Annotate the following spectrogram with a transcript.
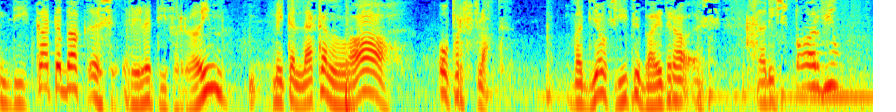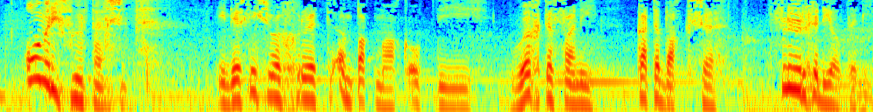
Die kattebak is relatief ruim met 'n lekker lae oppervlak wat deels hiertoe bydra is dat die spaarwiel onder die voertuig sit. En dis nie so groot impak maak op die hoogte van die kattebak se vloergedeelte nie.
